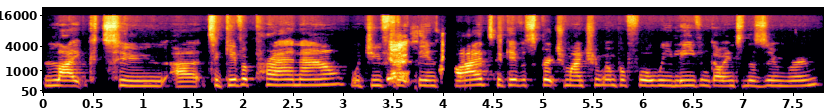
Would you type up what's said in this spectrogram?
like to uh, to give a prayer now? Would you yes. be inspired to give a spiritual mind treatment before we leave and go into the Zoom room?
